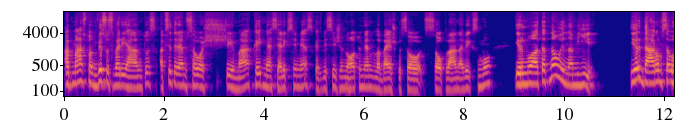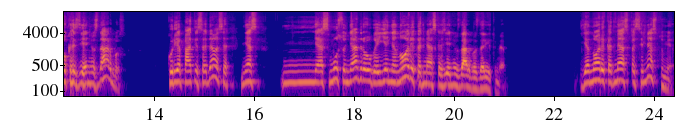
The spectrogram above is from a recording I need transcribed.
apmastom visus variantus, apsitarėm savo šeimą, kaip mes elgsimės, kad visi žinotumėm labai aišku savo, savo planą veiksmų ir nuolat atnaujinam jį ir darom savo kasdienius darbus, kurie patys svarbiausia, nes nes mūsų nedraugai, jie nenori, kad mes kasdienius darbus darytumėm. Jie nori, kad mes pasimestumėm.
